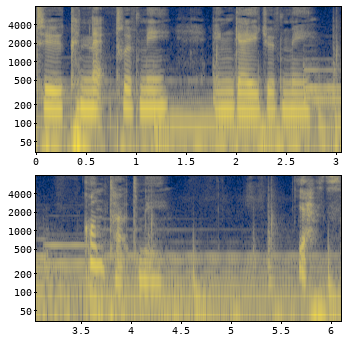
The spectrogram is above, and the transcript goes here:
to connect with me engage with me, contact me. Yes.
